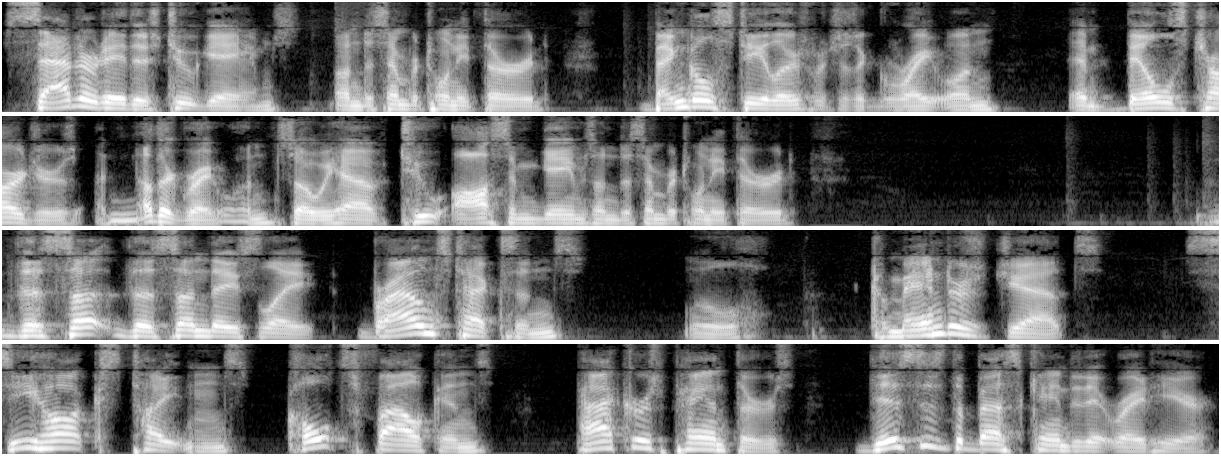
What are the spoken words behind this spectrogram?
Saturday there's two games on December 23rd. Bengals Steelers, which is a great one, and Bills Chargers, another great one. So we have two awesome games on December 23rd. The su- the Sunday slate: Browns Texans, Commanders Jets, Seahawks Titans, Colts Falcons, Packers, Panthers. This is the best candidate right here.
